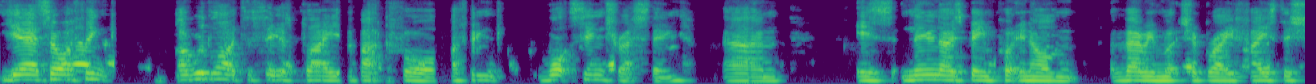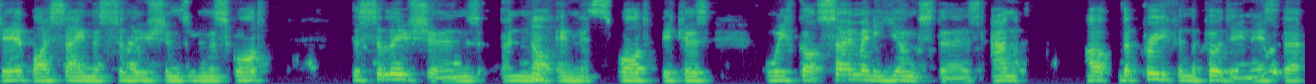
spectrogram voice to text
Yeah, so I think I would like to see us play a back four. I think what's interesting um, is Nuno's been putting on very much a brave face this year by saying the solutions are in the squad. The solutions are not in this squad because we've got so many youngsters, and uh, the proof in the pudding is that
